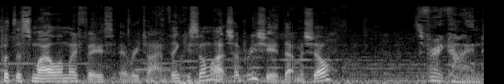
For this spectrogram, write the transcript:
Puts a smile on my face every time. Thank you so much. I appreciate that, Michelle. It's very kind.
